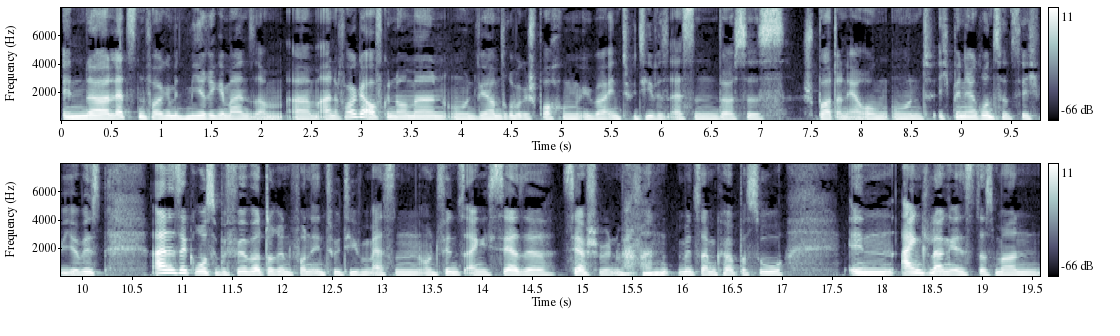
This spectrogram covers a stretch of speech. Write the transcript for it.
in der letzten Folge mit Miri gemeinsam ähm, eine Folge aufgenommen und wir haben darüber gesprochen, über intuitives Essen versus Sporternährung. Und ich bin ja grundsätzlich, wie ihr wisst, eine sehr große Befürworterin von intuitivem Essen und finde es eigentlich sehr, sehr, sehr schön, wenn man mit seinem Körper so in Einklang ist, dass man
